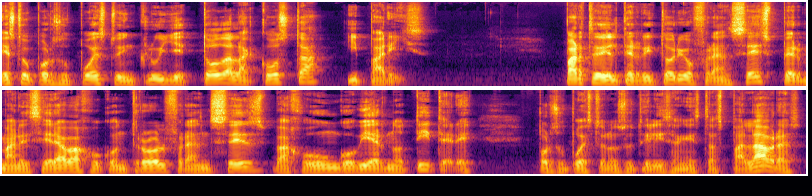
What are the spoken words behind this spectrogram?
Esto por supuesto incluye toda la costa y París. Parte del territorio francés permanecerá bajo control francés bajo un gobierno títere, por supuesto no se utilizan estas palabras,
